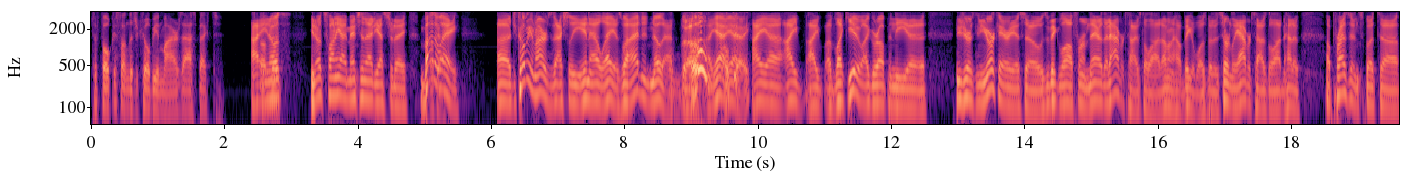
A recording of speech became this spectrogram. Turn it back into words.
to focus on the Jacoby and Meyers aspect? I, you know, it's, you know, it's funny. I mentioned that yesterday. By okay. the way, uh, Jacoby and Meyers is actually in L.A. as well. I didn't know that. Oh, uh, yeah, okay. yeah. I, uh, I, I, uh, like you, I grew up in the uh, New Jersey, New York area, so it was a big law firm there that advertised a lot. I don't know how big it was, but it certainly advertised a lot and had a, a presence. But uh,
